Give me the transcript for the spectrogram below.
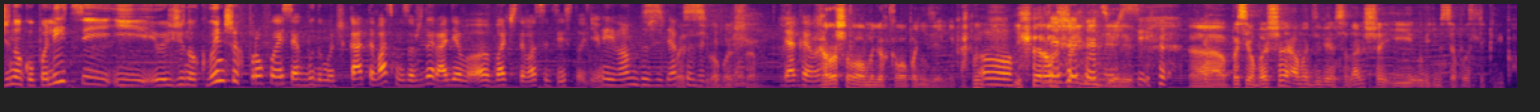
жінок у поліції, і жінок в інших професіях. Будемо чекати вас. Ми завжди раді е, бачити вас у цій студії. І вам дуже дякую за Спасибо підтримку. большое. Дякуємо. Хорошего вам и легкого понедельника. О. И хорошей недели. Спасибо большое, а мы двигаемся дальше и увидимся после клипа.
